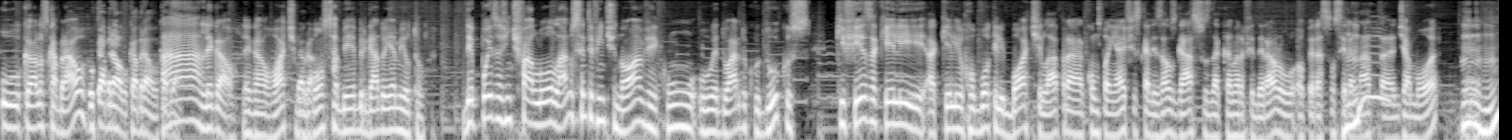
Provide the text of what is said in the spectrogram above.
O Carlos Cabral? O Cabral, o Cabral, o Cabral. Ah, legal, legal, ótimo, Cabral. bom saber, obrigado aí, Hamilton. Depois a gente falou lá no 129 com o Eduardo Cuducos, que fez aquele, aquele robô, aquele bot lá para acompanhar e fiscalizar os gastos da Câmara Federal, a Operação Serenata de Amor. Uhum.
